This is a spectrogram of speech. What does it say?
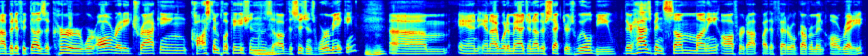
uh, but if it does occur, we're already tracking cost implications of decisions we're making. Um, and, and I would imagine other sectors will be. There has been some money offered up by the federal government already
